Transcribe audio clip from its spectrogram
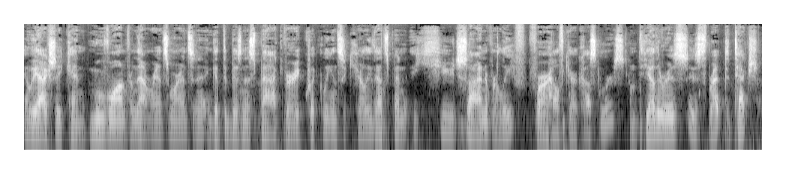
And we actually can move on from that ransomware incident and get the business back very quickly and securely. That's been a huge sign of relief for our healthcare customers. The other is, is threat detection.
